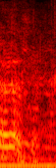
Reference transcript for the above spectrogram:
Muchas gracias.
